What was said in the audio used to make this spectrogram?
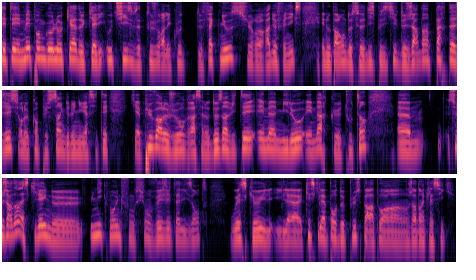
C'était Mepongo Loca de Kali Uchis. Vous êtes toujours à l'écoute de Fact News sur Radio Phoenix et nous parlons de ce dispositif de jardin partagé sur le campus 5 de l'université qui a pu voir le jour grâce à nos deux invités, Emma Milo et Marc Toutin. Euh, ce jardin, est-ce qu'il a une, uniquement une fonction végétalisante ou est-ce qu'il il a, qu'est-ce qu'il apporte de plus par rapport à un jardin classique?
